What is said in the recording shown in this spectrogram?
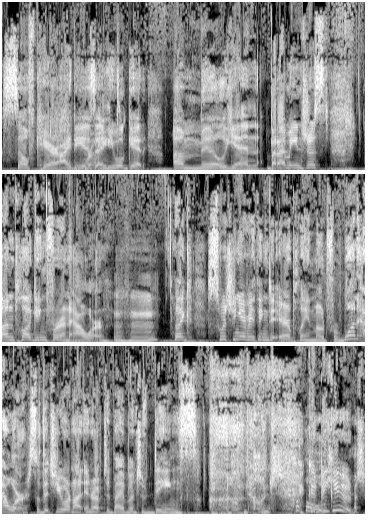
self care ideas right. and you will get a million. But I mean, just unplugging for an hour. Mm-hmm. Like switching everything to airplane mode for one hour so that you are not interrupted by a bunch of dings. Oh, no joke. Could be huge.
